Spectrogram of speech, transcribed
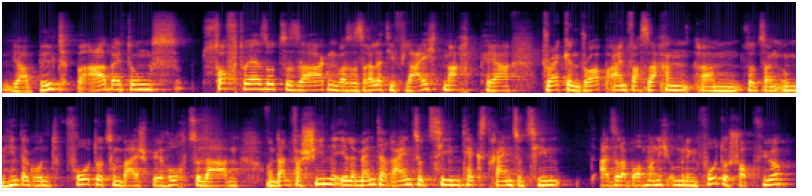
ja, Bildbearbeitungssoftware sozusagen, was es relativ leicht macht, per Drag and Drop einfach Sachen, ähm, sozusagen ein Hintergrundfoto zum Beispiel hochzuladen und dann verschiedene Elemente reinzuziehen, Text reinzuziehen. Also da braucht man nicht unbedingt Photoshop für.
